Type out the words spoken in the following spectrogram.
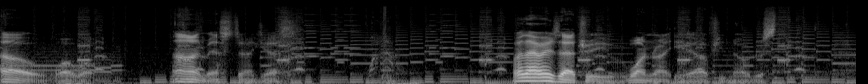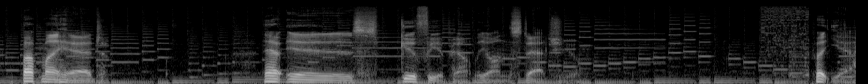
Oh, whoa, whoa. I missed I guess. Well, there is actually one right here, if you noticed. Above my head, there is Goofy, apparently, on the statue. But yeah.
